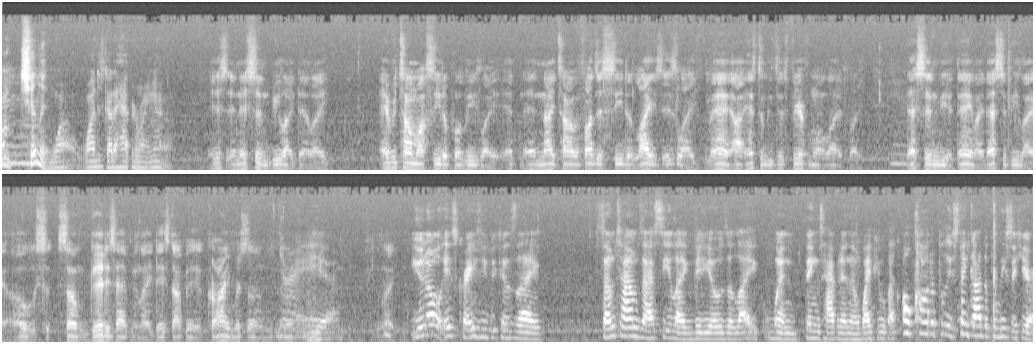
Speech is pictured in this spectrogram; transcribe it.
I'm Mhm. chilling. Why, why this gotta happen right now? It's and it shouldn't be like that. Like every time I see the police, like at, at nighttime, if I just see the lights, it's like man, I instantly just fear for my life. Like that shouldn't be a thing. Like that should be like, oh, s- something good is happening. Like they stopping a crime or something. You know? Right. Yeah. Like You know, it's crazy because like sometimes I see like videos of like when things happen and then white people like, oh, call the police. Thank God the police are here.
